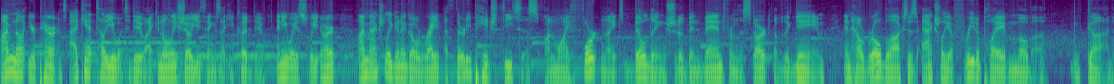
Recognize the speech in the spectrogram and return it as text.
I'm not your parents. I can't tell you what to do. I can only show you things that you could do. Anyways, sweetheart, I'm actually going to go write a 30 page thesis on why Fortnite's building should have been banned from the start of the game and how Roblox is actually a free to play MOBA. God,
